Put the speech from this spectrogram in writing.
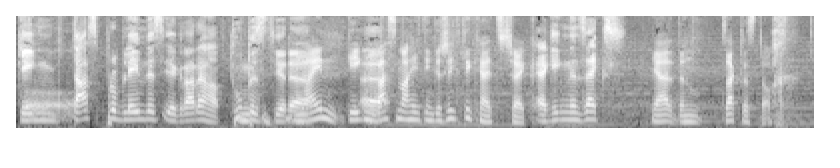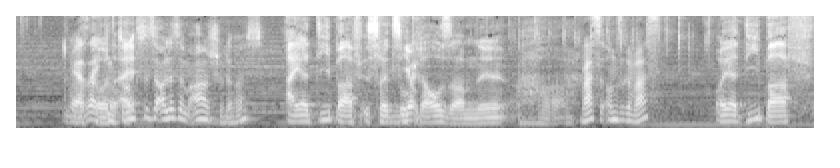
Gegen das Problem, das ihr gerade habt. Du bist hier der. Nein, gegen äh, was mache ich den Geschicklichkeitscheck? Er gegen einen 6. Ja, dann sag das doch. Ja, sag ich Gott, sonst ist alles im Arsch, oder was? Euer Debuff ist halt so Jo. grausam, ne? Ah. Was? Unsere was? Euer Debuff,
